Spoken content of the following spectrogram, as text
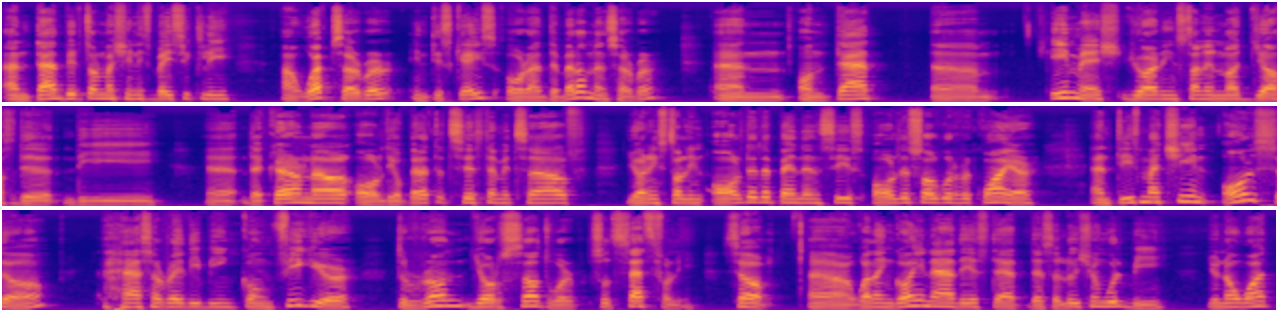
and that virtual machine is basically a web server in this case or a development server. And on that um, image you are installing not just the the uh, the kernel or the operating system itself you are installing all the dependencies all the software required And this machine also has already been configured to run your software successfully. So uh, what I'm going at is that the solution will be, you know what?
